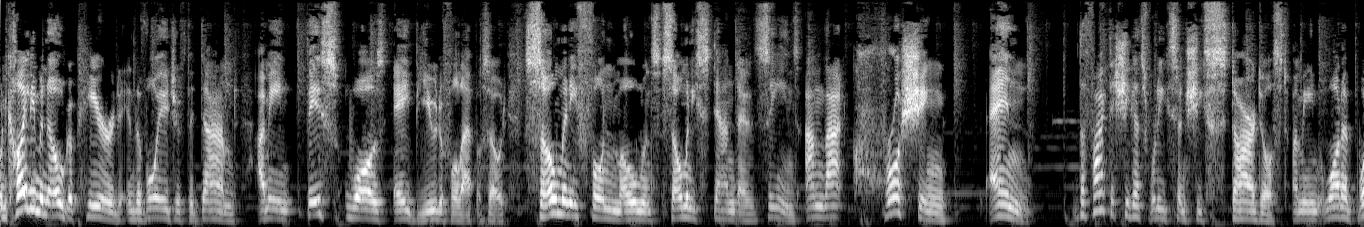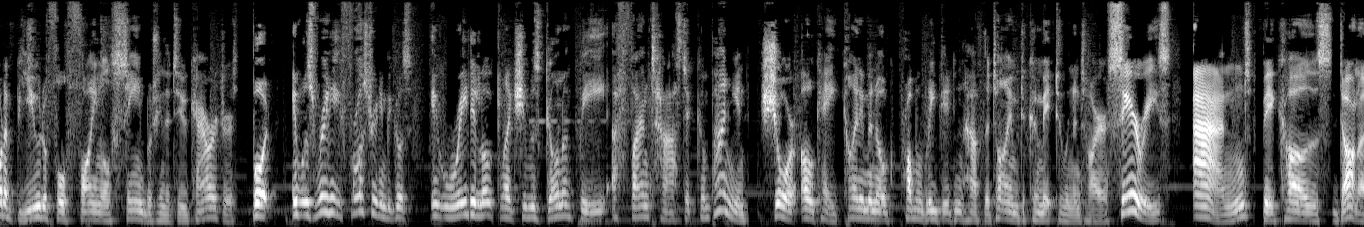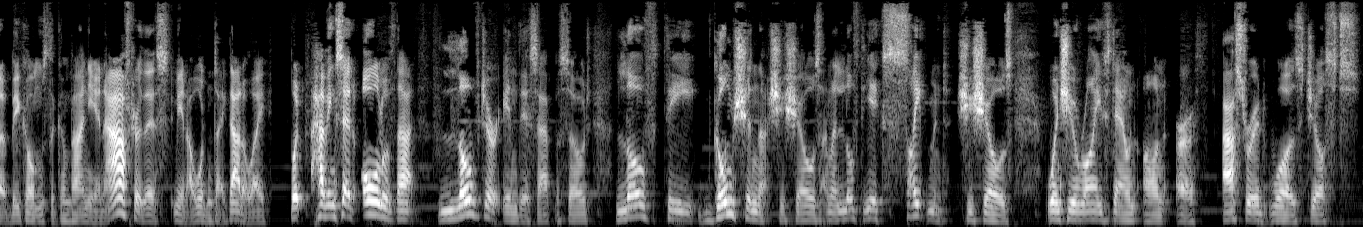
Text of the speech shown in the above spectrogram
When Kylie Minogue appeared in The Voyage of the Damned, I mean, this was a beautiful episode. So many fun moments, so many standout scenes, and that crushing end the fact that she gets released and she's Stardust, I mean, what a what a beautiful final scene between the two characters. But it was really frustrating because it really looked like she was gonna be a fantastic companion. Sure, okay, Kylie Minogue probably didn't have the time to commit to an entire series, and because Donna becomes the companion after this, I mean, I wouldn't take that away. But having said all of that, loved her in this episode, loved the gumption that she shows, and I love the excitement she shows when she arrives down on Earth. Astrid was just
